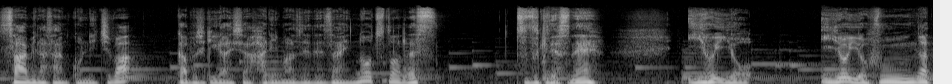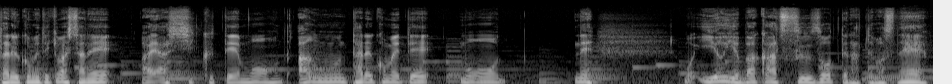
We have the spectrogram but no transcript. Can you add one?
さあ皆さんこんにちは。株式会社ハリマゼデザインの角田です。続きですね。いよいよいよいよ不運が垂れ込めてきましたね。怪しくてもう暗雲垂れ込めてもうねもういよいよ爆発するぞってなってますね。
